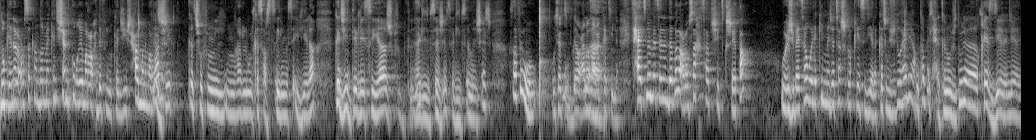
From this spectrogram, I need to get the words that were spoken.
donc هنا العروسة كنظن ما كانتش عندكم غير مرة واحدة في الأول. كتجي شحال من مرة؟ كتشوف من النهار الأول كترصي المسائل ديالها. كتجي دير les essayages هاد اللبسة جات هاد اللبسة ما جاتش. صافي وتتبداو على بركة الله. في حالة ما مثلا دابا العروسة اختارت شي تكشيطه وعجبتها ولكن ما جاتهاش في القياس ديالها كتوجدوها ليها. بطبيعة الحال كنوجدوا القياس ديالها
